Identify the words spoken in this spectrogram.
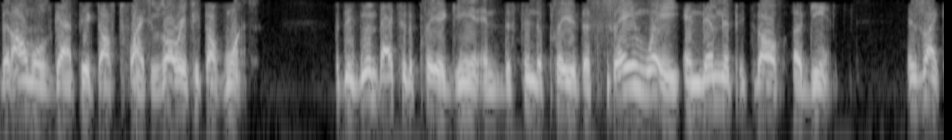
that almost got picked off twice. It was already picked off once. But they went back to the play again, and the defender played it the same way, and them that picked it off again. It's like,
